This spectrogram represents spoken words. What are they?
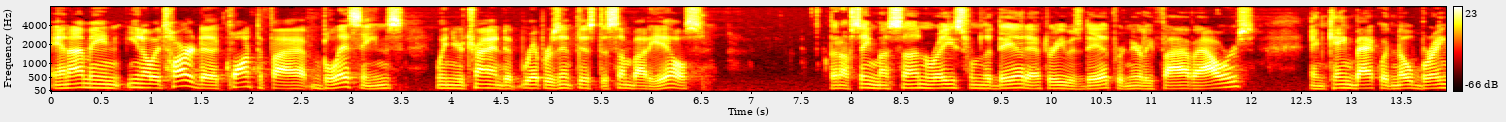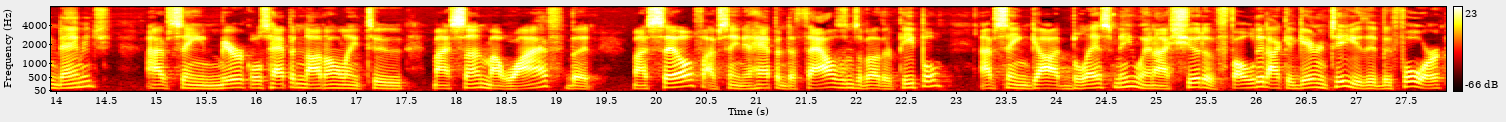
And I mean, you know, it's hard to quantify blessings when you're trying to represent this to somebody else. But I've seen my son raised from the dead after he was dead for nearly five hours and came back with no brain damage. I've seen miracles happen not only to my son, my wife, but myself. I've seen it happen to thousands of other people. I've seen God bless me when I should have folded. I could guarantee you that before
